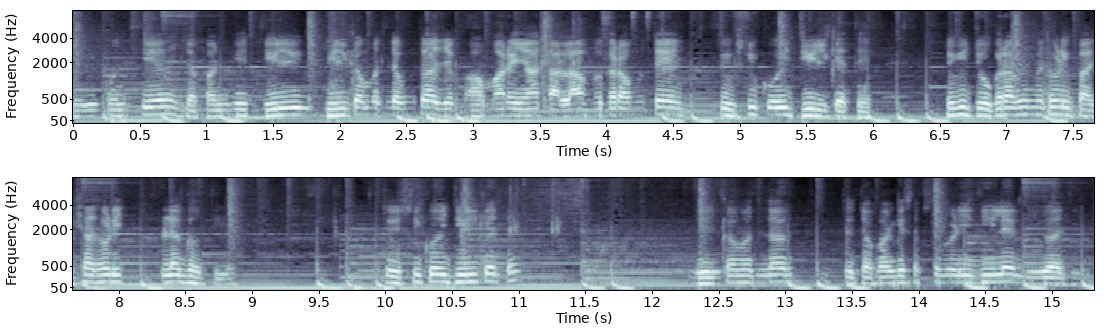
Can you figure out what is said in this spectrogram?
ये कौन सी है जापान की झील झील का मतलब होता है, जब हमारे यहाँ तालाब वगैरह होते हैं तो उसी को ही झील कहते हैं। क्योंकि जोग्राफी में थोड़ी भाषा थोड़ी अलग होती है। तो इसी को ही झील कहते हैं। झील का मतलब तो जापान की सबसे बड़ी झील है बीवा झील।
